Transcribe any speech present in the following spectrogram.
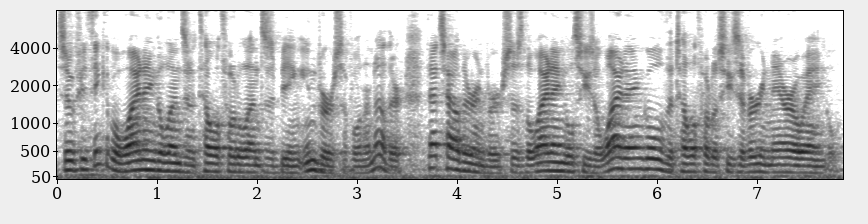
So if you think of a wide angle lens and a telephoto lens as being inverse of one another, that's how they're inverse. The wide angle sees a wide angle, the telephoto sees a very narrow angle.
